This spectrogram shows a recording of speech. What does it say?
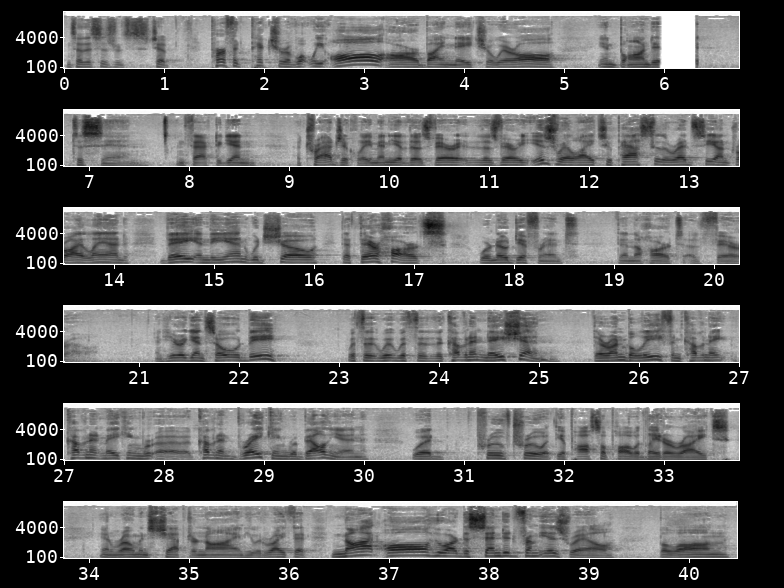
And so this is such a perfect picture of what we all are by nature. We're all in bondage to sin. In fact, again, Tragically, many of those very, those very Israelites who passed through the Red Sea on dry land, they in the end would show that their hearts were no different than the heart of Pharaoh. And here again, so it would be with the, with the, the covenant nation. Their unbelief and covenant, covenant making, uh, covenant breaking rebellion would prove true what the Apostle Paul would later write in Romans chapter 9. He would write that not all who are descended from Israel belong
